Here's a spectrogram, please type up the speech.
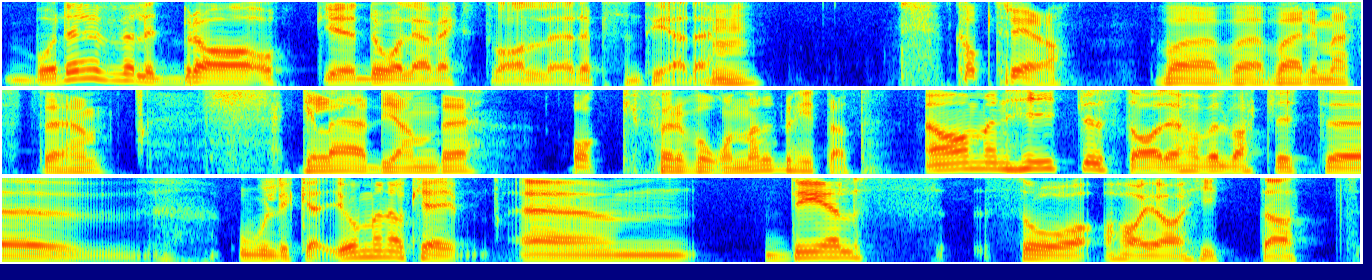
både väldigt bra och eh, dåliga växtval representerade. Mm. Topp tre då? Vad, vad, vad är det mest eh, glädjande och förvånande du hittat? Ja, men hittills då, det har väl varit lite eh, olika. Jo, men okej. Ehm, dels så har jag hittat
